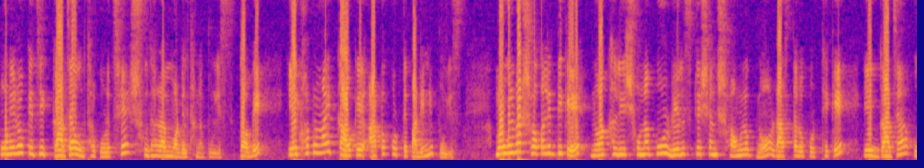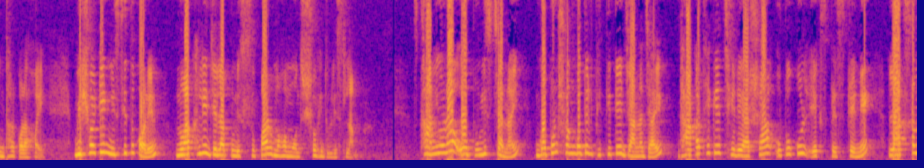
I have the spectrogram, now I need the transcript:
পনেরো কেজি গাঁজা উদ্ধার করেছে সুধারাম মডেল থানা পুলিশ। তবে এ ঘটনায় কাউকে আটক করতে পারেনি পুলিশ। মঙ্গলবার সকালের দিকে নোয়াখালী সোনাপুর রেল স্টেশন সংলগ্ন রাস্তার ওপর থেকে এক গাঁজা উদ্ধার করা হয়। বিষয়টি নিশ্চিত করেন নোয়াখালী জেলা পুলিশ সুপার মোহাম্মদ শহীদুল ইসলাম। স্থানীয়রা ও পুলিশ জানায়, গোপন সংবাদের ভিত্তিতে জানা যায়, ঢাকা থেকে ছেড়ে আসা উপকূল এক্সপ্রেস ট্রেনে লাকসাম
